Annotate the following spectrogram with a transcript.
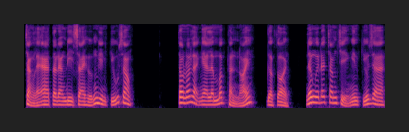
Chẳng lẽ ta đang đi sai hướng nghiên cứu sao? Sau đó lại nghe Lâm Bắc Thần nói, được rồi, nếu ngươi đã chăm chỉ nghiên cứu ra,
